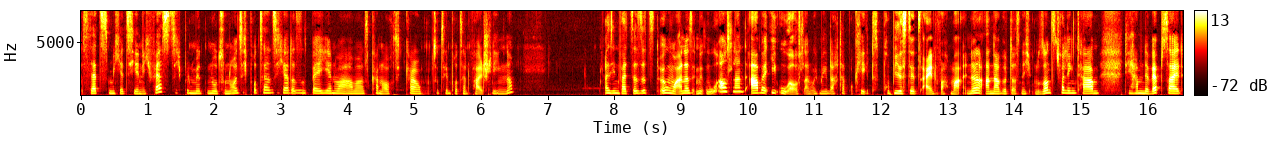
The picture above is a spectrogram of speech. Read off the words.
setze mich jetzt hier nicht fest. Ich bin mir nur zu 90 Prozent sicher, dass es Belgien war, aber es kann auch, kann auch zu 10 Prozent falsch liegen, ne? Also jedenfalls, der sitzt irgendwo anders im EU-Ausland, aber EU-Ausland, wo ich mir gedacht habe, okay, das probierst du jetzt einfach mal. Ne? Anna wird das nicht umsonst verlinkt haben. Die haben eine Website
